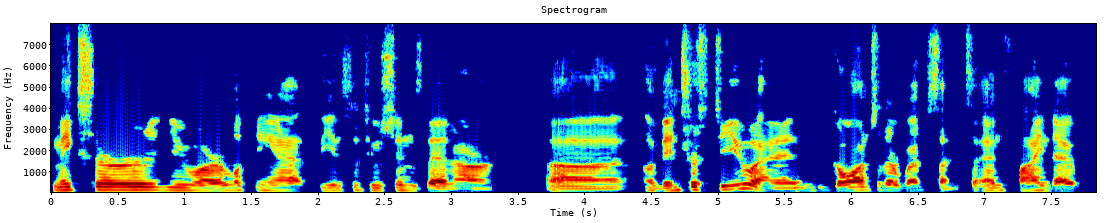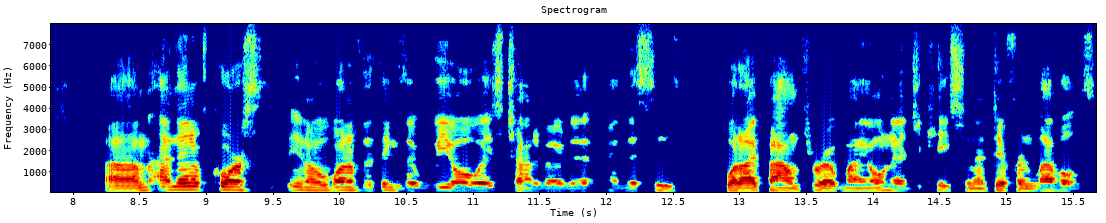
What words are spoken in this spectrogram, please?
make sure you are looking at the institutions that are uh, of interest to you and go onto their websites and find out. Um, and then, of course, you know, one of the things that we always chat about it, and this is what I found throughout my own education at different levels,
